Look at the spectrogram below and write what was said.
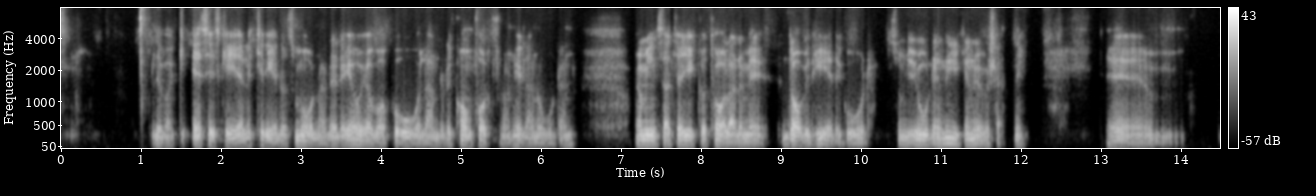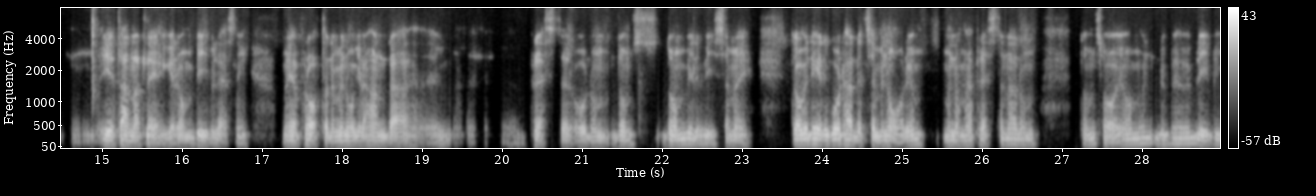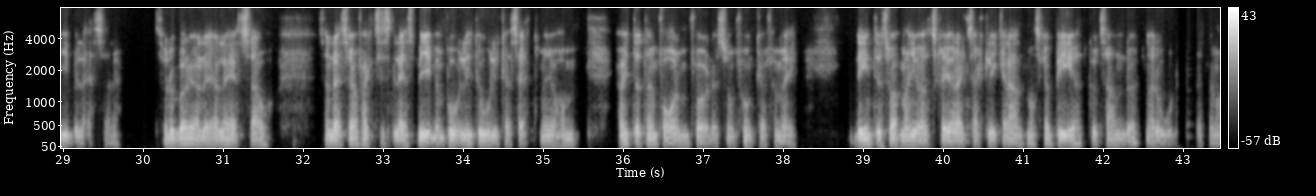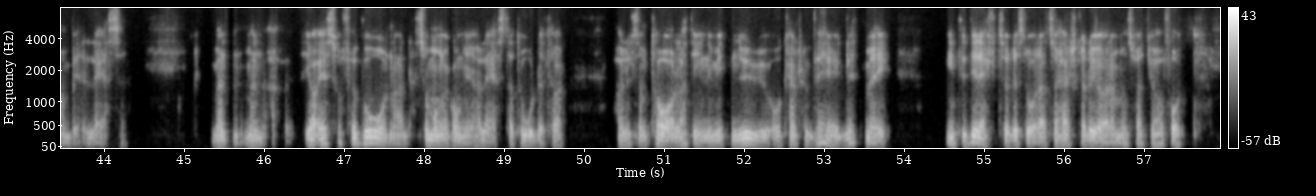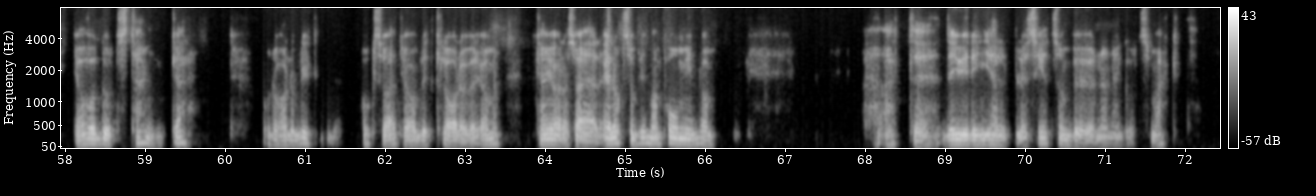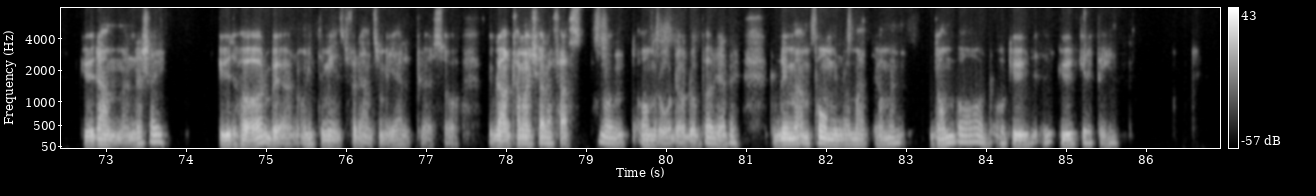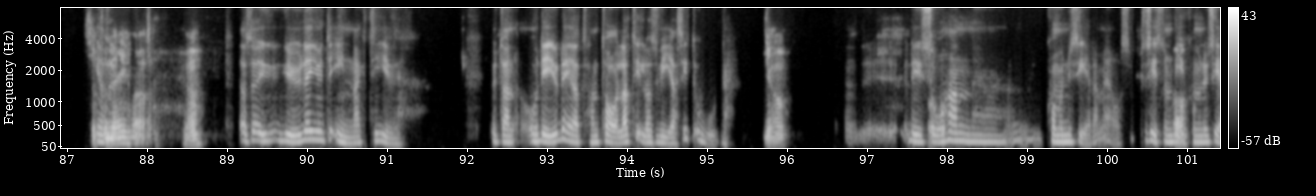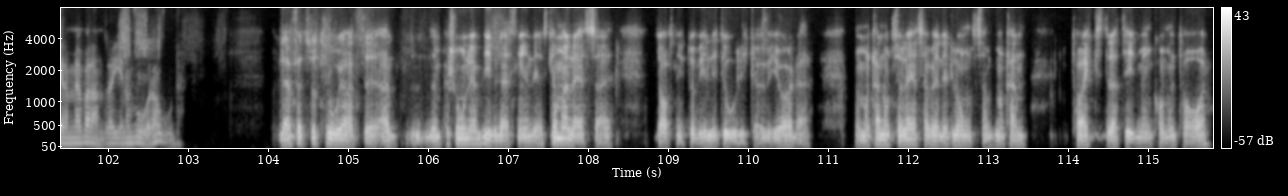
Det var SSG eller Credo som ordnade det och jag var på Åland och det kom folk från hela Norden. Jag minns att jag gick och talade med David Hedegård som gjorde en egen översättning eh, i ett annat läger om bibelläsning. Men jag pratade med några andra eh, präster och de, de, de ville visa mig. David Hedegård hade ett seminarium, men de här prästerna de, de sa ja men du behöver bli bibelläsare. Så då började jag läsa och sen dess har jag faktiskt läst Bibeln på lite olika sätt men jag har, jag har hittat en form för det som funkar för mig. Det är inte så att man gör, ska göra exakt likadant, man ska be att Guds ande öppnar ordet när man läser. Men, men äh, jag är så förvånad så många gånger jag har läst att ordet har, har liksom talat in i mitt nu och kanske väglett mig. Inte direkt så det står att så här ska du göra, men så att jag har fått, jag har fått Guds tankar. Och då har det blivit också att jag har blivit klar över, ja men kan göra så här. Eller också blir man påmind om att eh, det är ju i din hjälplöshet som bönen är Guds makt. Gud använder sig Gud hör bön och inte minst för den som är hjälplös. Och ibland kan man köra fast på något område och då börjar det, då blir man påmind om att ja, men de bad och Gud, Gud grep in. Så för ja, mig var, ja. Alltså Gud är ju inte inaktiv. Utan, och det är ju det att han talar till oss via sitt ord. Ja. Det är ju så han eh, kommunicerar med oss. Precis som ja. vi kommunicerar med varandra genom våra ord. Därför så tror jag att, eh, att den personliga bibelläsningen, dels kan man läsa ett avsnitt och vi är lite olika hur vi gör där. Men man kan också läsa väldigt långsamt, man kan ta extra tid med en kommentar.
